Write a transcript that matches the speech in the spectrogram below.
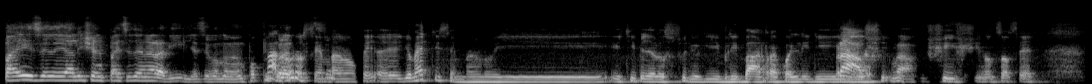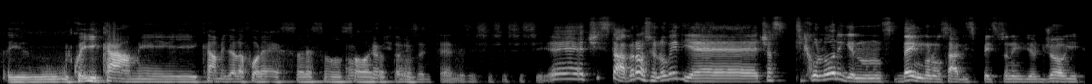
paese di Alice nel Paese delle Meraviglie, secondo me, un po' più Ma loro direzione. sembrano, eh, gli ometti sembrano i, i tipi dello studio Ghibli barra quelli di Bravo, Mushi- bravo. Mushishi, non so se eh, quei kami, i kami della foresta, adesso non so Ho capito cosa intendi, sì, sì, sì, sì. Eh, ci sta, però se lo vedi è... c'ha sti colori che non vengono usati spesso nei videogiochi,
